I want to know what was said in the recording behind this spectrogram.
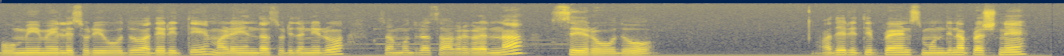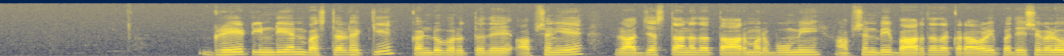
ಭೂಮಿ ಮೇಲೆ ಸುರಿಯುವುದು, ಅದೇ ರೀತಿ ಮಳೆಯಿಂದ ಸುರಿದ ನೀರು ಸಮುದ್ರ ಸಾಗರಗಳನ್ನು ಸೇರುವುದು. ಅದೇ ರೀತಿ ಫ್ರೆಂಡ್ಸ್, ಮುಂದಿನ ಪ್ರಶ್ನೆ. ಗ್ರೇಟ್ ಇಂಡಿಯನ್ ಬಸ್ಟರ್ಡ್ ಹಕ್ಕಿ ಕಂಡುಬರುತ್ತದೆ. ಆಪ್ಷನ್ ಎ, ರಾಜಸ್ಥಾನದ ತಾರ್ ಮರುಭೂಮಿ ಆಪ್ಷನ್ ಬಿ, ಭಾರತದ ಕರಾವಳಿ ಪ್ರದೇಶಗಳು.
